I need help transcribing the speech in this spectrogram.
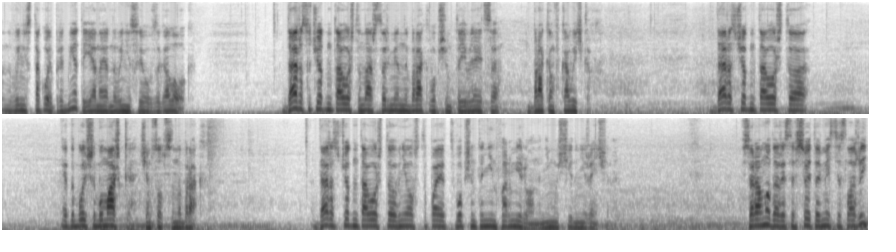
вынес такой предмет, и я, наверное, вынесу его в заголовок. Даже с учетом того, что наш современный брак, в общем-то, является браком в кавычках. Даже с учетом того, что это больше бумажка, чем, собственно, брак. Даже с учетом того, что в него вступает, в общем-то, не информированно ни мужчина, ни женщина. Все равно, даже если все это вместе сложить,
